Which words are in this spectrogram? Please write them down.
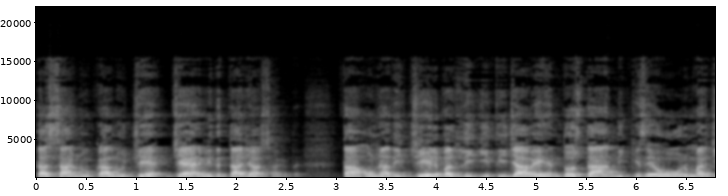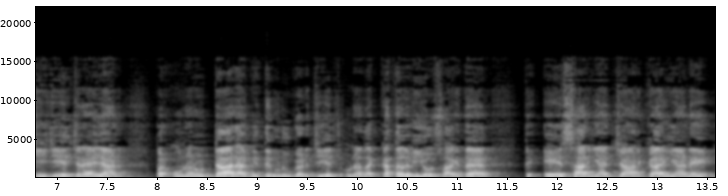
ਤਾਂ ਸਾਨੂੰ ਕੱਲ ਨੂੰ ਜ਼ਹਿ- ਜ਼ਹਿਰ ਵੀ ਦਿੱਤਾ ਜਾ ਸਕਦਾ ਤਾਂ ਉਹਨਾਂ ਦੀ ਜੇਲ੍ਹ ਬਦਲੀ ਕੀਤੀ ਜਾਵੇ, ਹਿੰਦੁਸਤਾਨ ਦੀ ਕਿਸੇ ਹੋਰ ਮਰਜ਼ੀ ਜੇਲ੍ਹ 'ਚ ਰਹਿ ਜਾਣ ਪਰ ਉਹਨਾਂ ਨੂੰ ਡਰ ਹੈ ਵੀ ਦਿਬੜੂਗੜ੍ਹ ਜੇਲ੍ਹ 'ਚ ਉਹਨਾਂ ਦਾ ਕਤਲ ਵੀ ਹੋ ਸਕਦਾ ਹੈ। ਤੇ ਇਹ ਸਾਰੀਆਂ ਜਾਣਕਾਰੀਆਂ ਨੇ,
